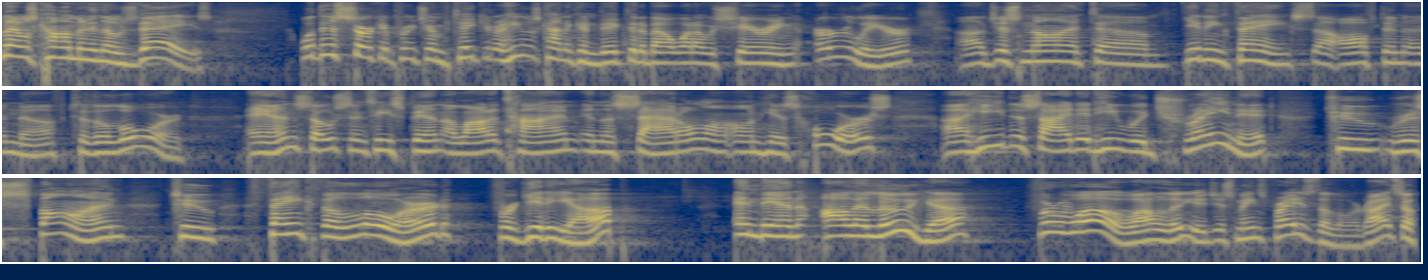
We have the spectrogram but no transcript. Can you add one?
that was common in those days. Well, this circuit preacher in particular, he was kind of convicted about what I was sharing earlier, of just not um, giving thanks uh, often enough to the Lord. And so, since he spent a lot of time in the saddle on, on his horse, uh, he decided he would train it to respond to thank the Lord for giddy up, and then alleluia for whoa. Alleluia just means praise the Lord, right? So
